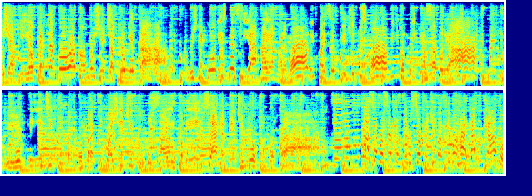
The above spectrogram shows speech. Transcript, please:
hoje aqui a oferta é boa, vamos gente aproveitar. Os licores desse arraia não é mole, faz seu pedido, esmove, compre e quer saborear. E o cliente que não compra aqui com a gente, quando sair ambiente, se arrepende por não comprar. Faça você também o seu pedido aqui no Arraial do Diabo.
